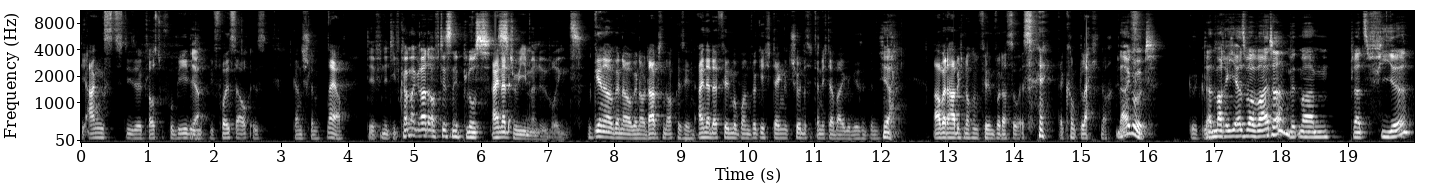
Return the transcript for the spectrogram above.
Die Angst, diese Klaustrophobie, die, ja. wie voll es da auch ist, ganz schlimm. Naja. Definitiv. Kann man gerade auf Disney Plus Einer streamen übrigens. Genau, genau, genau. Da habe ich ihn auch gesehen. Einer der Filme, wo man wirklich denkt, schön, dass ich da nicht dabei gewesen bin. Ja. Aber da habe ich noch einen Film, wo das so ist. der kommt gleich noch. Na gut. gut, gut. Dann mache ich erstmal weiter mit meinem Platz 4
